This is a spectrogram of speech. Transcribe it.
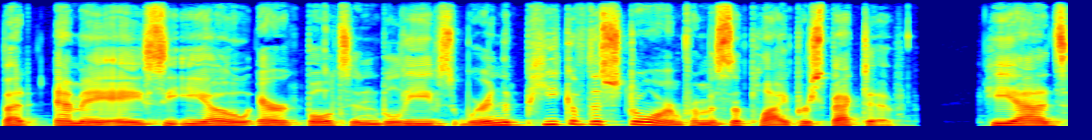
but MAA CEO Eric Bolton believes we're in the peak of the storm from a supply perspective. He adds,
